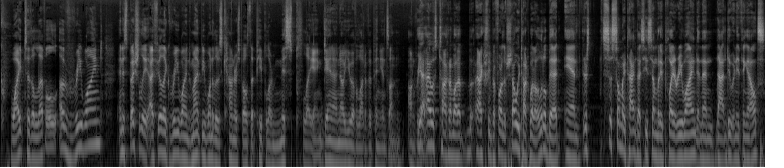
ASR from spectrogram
quite to the level of Rewind, and especially I feel like Rewind might be one of those counter spells that people are misplaying. Dana, I know you have a lot of opinions on on Rewind. Yeah, I was talking about it actually before the show. We talked about it a little bit, and there's just so many times I see somebody play rewind and then not do anything else.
